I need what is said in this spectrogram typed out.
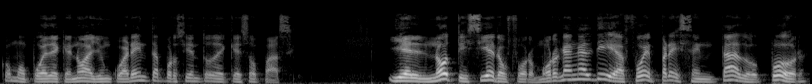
como puede que no, hay un 40% de que eso pase. Y el noticiero For Morgan al Día fue presentado por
